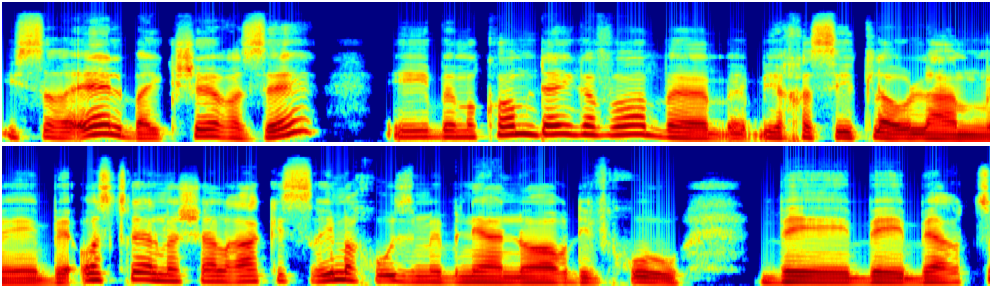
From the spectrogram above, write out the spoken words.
ישראל בהקשר הזה היא במקום די גבוה יחסית לעולם. אה, באוסטריה למשל רק 20% מבני הנוער דיווחו, ב- ב- בארצ...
